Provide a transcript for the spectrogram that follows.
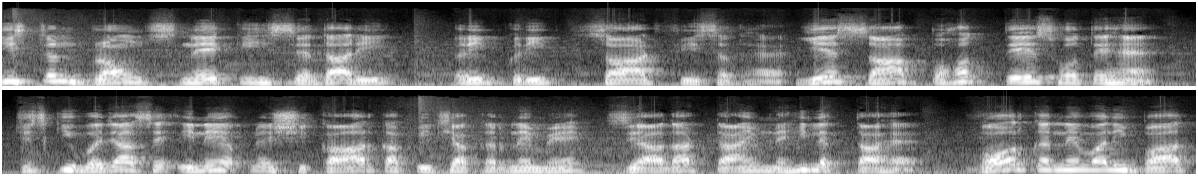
ईस्टर्न ब्राउन स्नेक की हिस्सेदारी करीब करीब 60 फ़ीसद है। ये सांप बहुत तेज होते हैं, जिसकी वजह से इन्हें अपने शिकार का पीछा करने में ज़्यादा टाइम नहीं लगता है। गौर करने वाली बात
